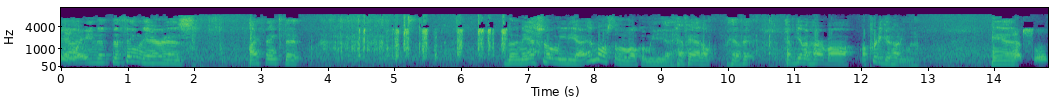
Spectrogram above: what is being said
Yeah, I mean, the, the thing there is, I think that the national media and most of the local media have had a, have have given Harbaugh a pretty good honeymoon, and absolutely.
